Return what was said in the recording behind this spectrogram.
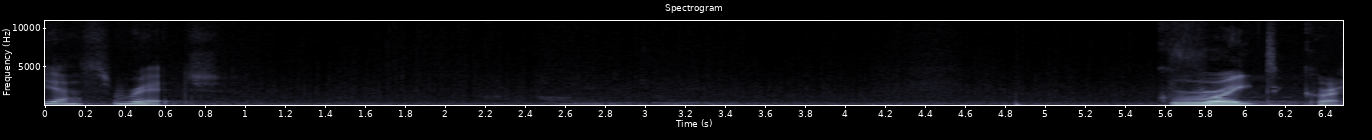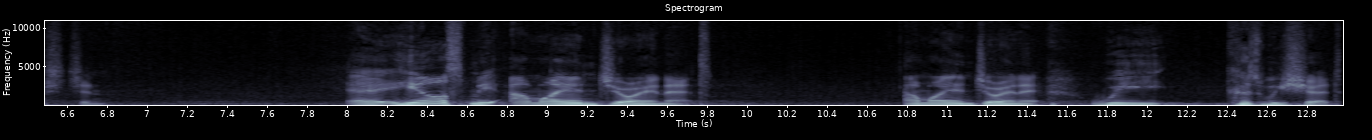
Yes, Rich. Great question. Uh, he asked me, Am I enjoying it? Am I enjoying it? We, because we should.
